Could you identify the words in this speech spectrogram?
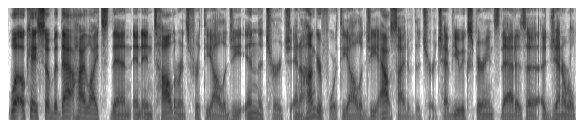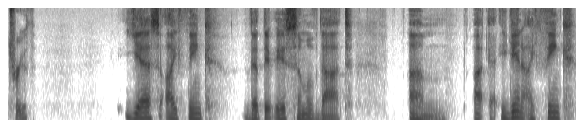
well, okay, so but that highlights then an intolerance for theology in the church and a hunger for theology outside of the church. Have you experienced that as a, a general truth? Yes, I think that there is some of that. Um, I, again, I think,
